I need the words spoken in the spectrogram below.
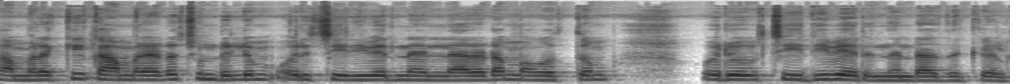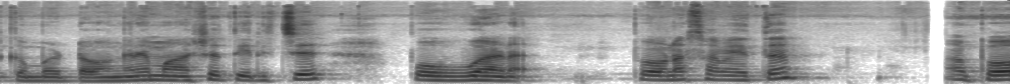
കമലയ്ക്ക് കമലയുടെ ചുണ്ടിലും ഒരു ചിരി വരുന്ന എല്ലാവരുടെ മുഖത്തും ഒരു ചിരി വരുന്നുണ്ട് അത് കേൾക്കുമ്പോൾ കേട്ടോ. അങ്ങനെ മാഷ് തിരിച്ച് പോവുകയാണ്. പോണ സമയത്ത് അപ്പോൾ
